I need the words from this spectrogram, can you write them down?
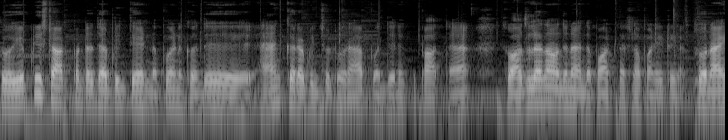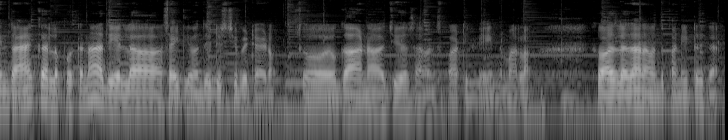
ஸோ எப்படி ஸ்டார்ட் பண்ணுறது அப்படின்னு தேடினப்போ எனக்கு வந்து ஆங்கர் அப்படின்னு சொல்லிட்டு ஒரு ஆப் வந்து எனக்கு பார்த்தேன். ஸோ அதில் தான் வந்து நான் இந்த பாட்காஸ்ட்லாம் பண்ணிகிட்ருக்கேன் ஸோ நான் இந்த ஆங்கரில் போட்டேன்னா அது எல்லா சைட்லேயும் வந்து டிஸ்ட்ரிபியூட் ஆகிடும் ஸோ கானா ஜியோ செவன் ஸ்பாட்டிஃபை இந்த மாதிரிலாம். ஸோ அதில் தான் நான் வந்து பண்ணிகிட்ருக்கேன்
